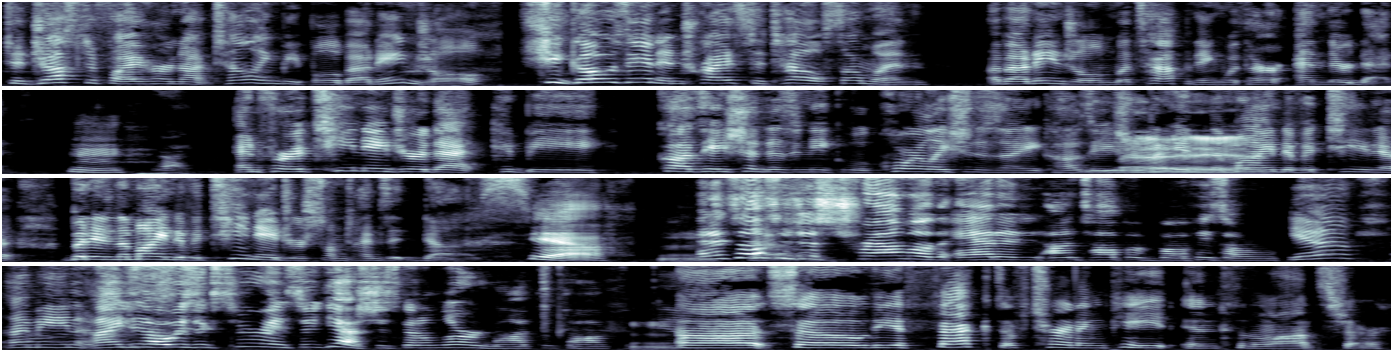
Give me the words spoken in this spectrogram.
to justify her not telling people about Angel. She goes in and tries to tell someone about Angel and what's happening with her, and they're dead. Mm. Right. And for a teenager, that could be causation doesn't equal correlation does not equal causation, but in the Yeah. mind of a teenager, but in the mind of a teenager, sometimes it does. Yeah. And it's also So- just trauma added on top of Buffy's own. Yeah, I mean, I she's just always experienced. So yeah, she's going to learn not to talk. Uh, so the effect of turning Pete into the monster.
